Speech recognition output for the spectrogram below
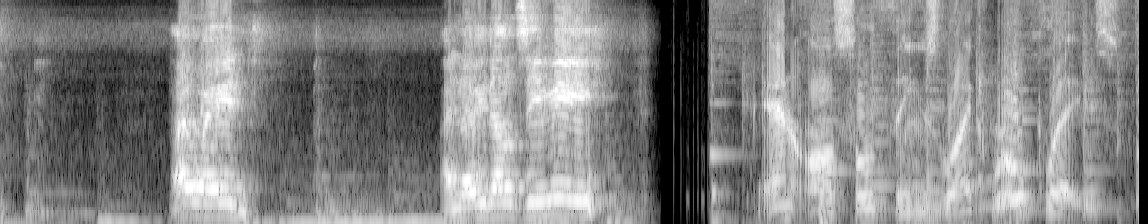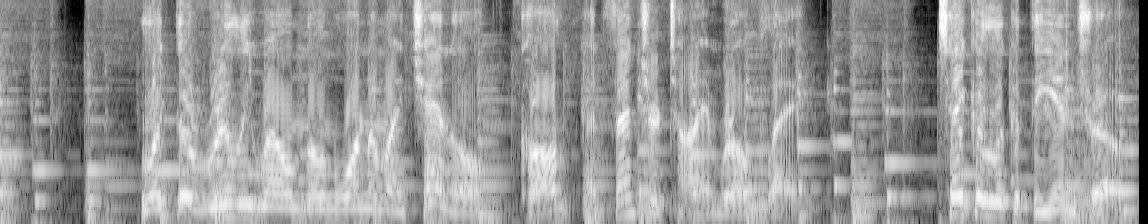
Hi Wade. I know you don't see me. And also things like roleplays. Like the really well known one on my channel called Adventure Time Roleplay. Take a look at the intro.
